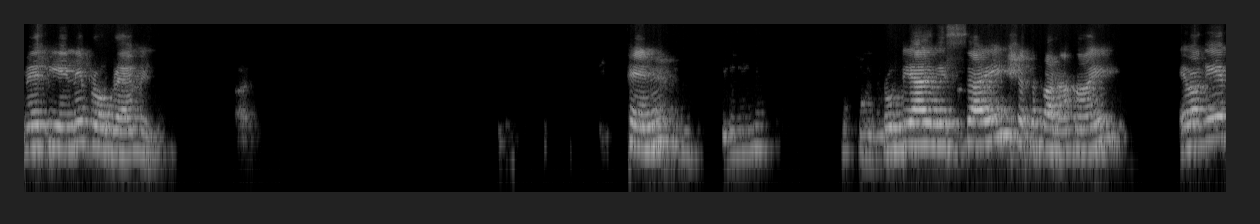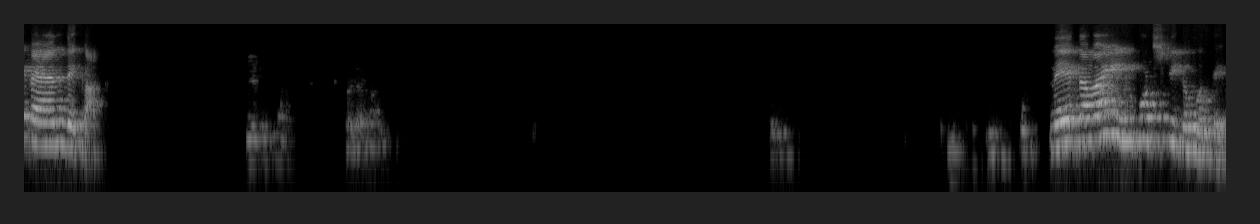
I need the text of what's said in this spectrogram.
මේ තියෙන්නේ program එක. Pen රුපියල් 20යි 150යි ඒ වගේ පෑන් දෙකක්. මේ තමයි ඉන්පුට්ස් ටික පොතේ.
